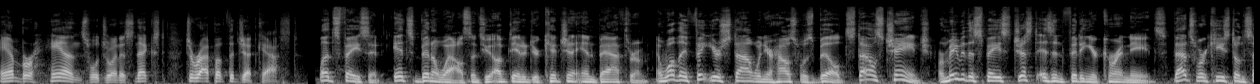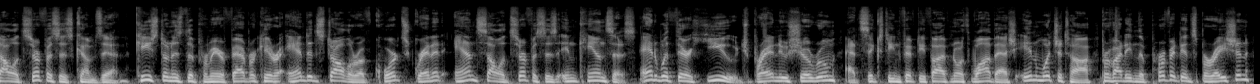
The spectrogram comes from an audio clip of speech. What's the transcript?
Amber Hands will join us next to wrap up the JetCast. Let's face it, it's been a while since you updated your kitchen and bathroom. And while they fit your style when your house was built, styles change, or maybe the space just isn't fitting your current needs. That's where Keystone Solid Surfaces comes in. Keystone is the premier fabricator and installer of quartz, granite, and solid surfaces in Kansas. And with their huge brand new showroom at 1655 North Wabash in Wichita, providing the perfect inspiration,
